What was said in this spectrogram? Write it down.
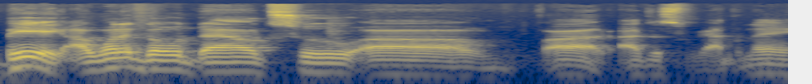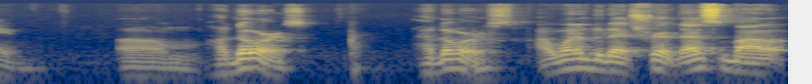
big. I want to go down to. Uh, I just forgot the name. Um, Honduras. Honduras. I want to do that trip. That's about,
